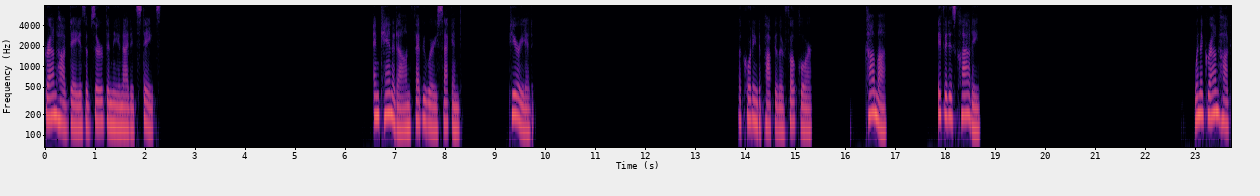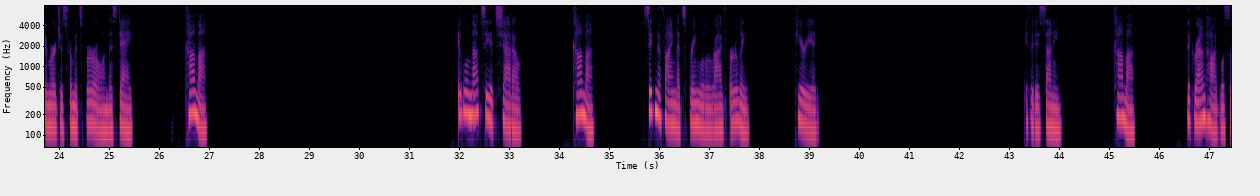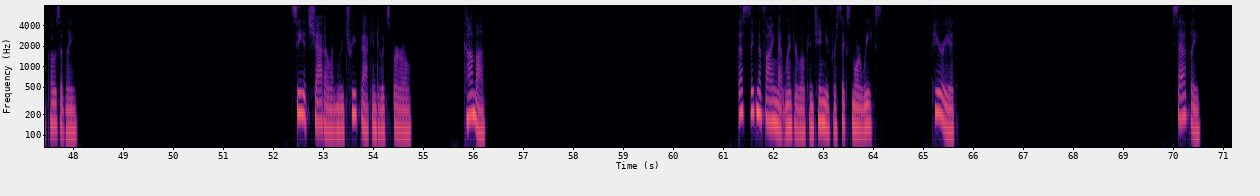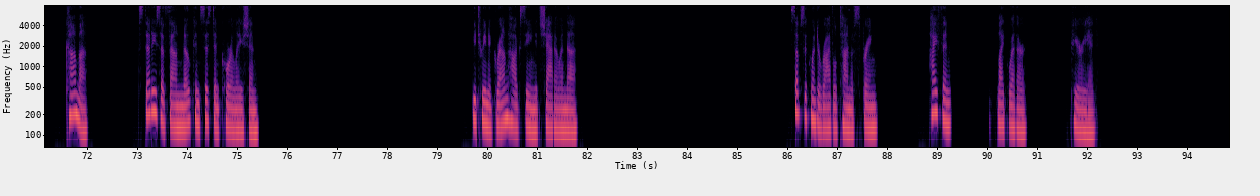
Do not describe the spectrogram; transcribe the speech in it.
Groundhog Day is observed in the United States and Canada on February 2nd. Period. According to popular folklore, comma, if it is cloudy, when a groundhog emerges from its burrow on this day, comma, it will not see its shadow, comma, signifying that spring will arrive early. Period. If it is sunny, comma, the groundhog will supposedly see its shadow and retreat back into its burrow, comma, thus signifying that winter will continue for six more weeks. Period. Sadly, comma, studies have found no consistent correlation between a groundhog seeing its shadow and the subsequent arrival time of spring hyphen like weather period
